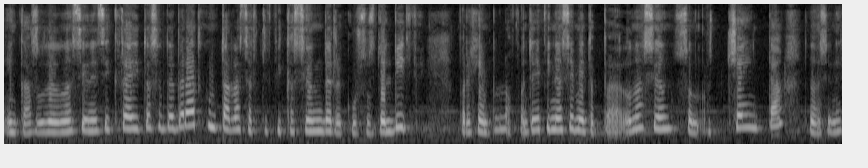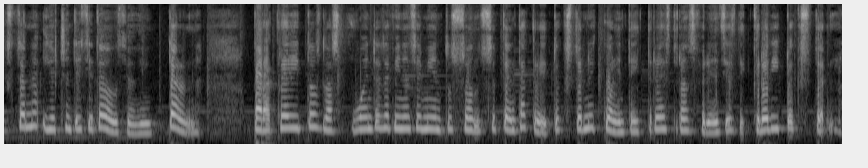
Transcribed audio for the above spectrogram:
En caso de donaciones y créditos, se deberá adjuntar la certificación de recursos del BIDFE. Por ejemplo, la fuente de financiamiento para donación son 80 donación externa y 87 donación interna. Para créditos, las fuentes de financiamiento son 70 crédito externo y 43 transferencias de crédito externo.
